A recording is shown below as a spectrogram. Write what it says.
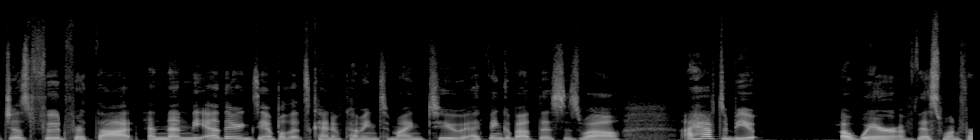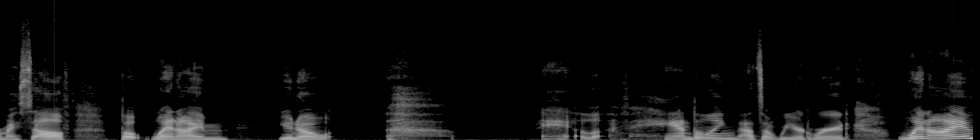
just food for thought. And then the other example that's kind of coming to mind too, I think about this as well. I have to be aware of this one for myself, but when I'm, you know, handling, that's a weird word. When I'm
